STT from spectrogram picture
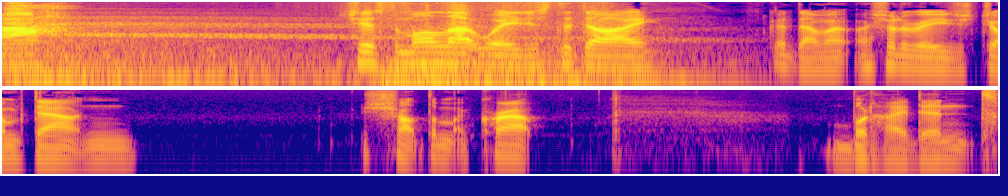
Ah! Chased them all that way just to die. God damn it. I should have really just jumped out and shot them at crap. But I didn't.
